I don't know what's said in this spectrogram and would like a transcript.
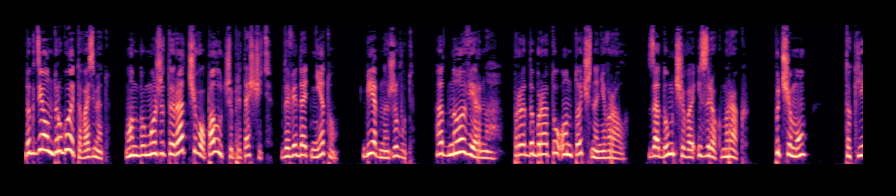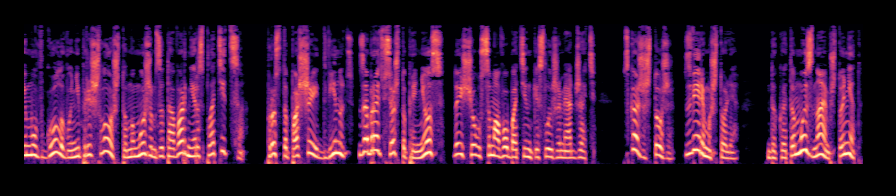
Да где он другой-то возьмет? Он бы, может, и рад чего получше притащить. Да, видать, нету. Бедно живут. Одно верно. Про доброту он точно не врал. Задумчиво изрек мрак. Почему? Так ему в голову не пришло, что мы можем за товар не расплатиться. Просто по шее двинуть, забрать все, что принес, да еще у самого ботинки с лыжами отжать. Скажешь тоже, звери мы, что ли? Так это мы знаем, что нет.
